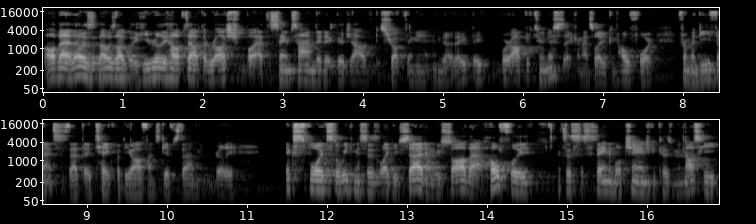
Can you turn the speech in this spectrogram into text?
all that that was that was ugly. He really helped out the rush, but at the same time, they did a good job of disrupting it, and uh, they they were opportunistic, and that's all you can hope for from a defense is that they take what the offense gives them and really exploits the weaknesses, like you said, and we saw that. Hopefully, it's a sustainable change because Manusky,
